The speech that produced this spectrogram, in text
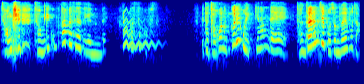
전기 전기 콕탑에서 해야 되겠는데 가스가 없어. 일단 저거는 끓이고 있긴 한데 전자레인지 버전도 해보자.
